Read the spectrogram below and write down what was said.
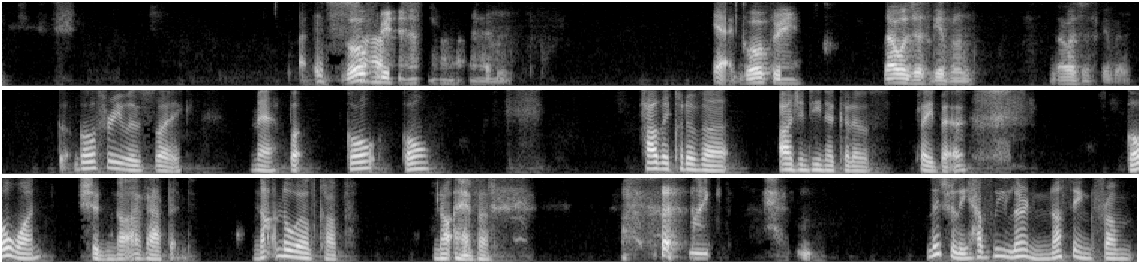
It's goal uh, three. yeah, Goal three. That was just given. That was just given. goal three was like meh, but goal goal how they could have uh Argentina could have played better. Goal one should not have happened. Not in the World Cup, not ever. Like literally, have we learned nothing from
